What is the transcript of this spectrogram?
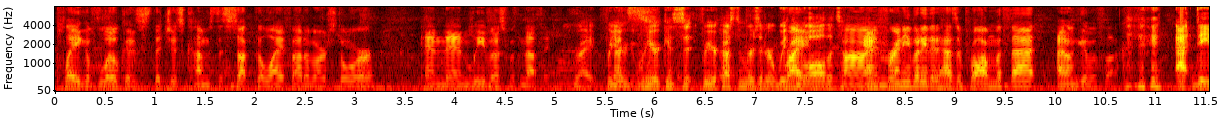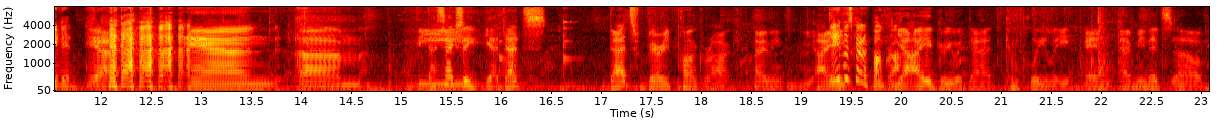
plague of locusts that just comes to suck the life out of our store and then leave us with nothing. Right for your for your consi- for your customers that are with right you all the time. And for anybody that has a problem with that, I don't give a fuck. at David. Yeah. and um, the That's actually yeah. That's that's very punk rock. I mean, I, Dave is kinda punk rock. Yeah, I agree with that completely. And I mean, it's um,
